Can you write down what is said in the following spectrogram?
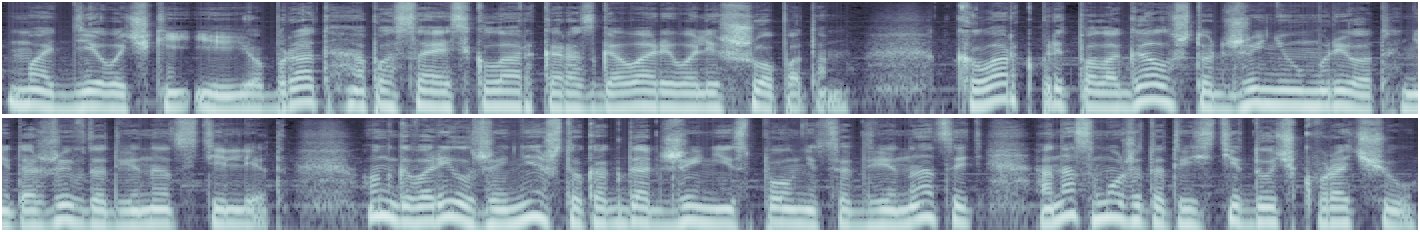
Мать девочки и ее брат, опасаясь Кларка, разговаривали шепотом. Кларк предполагал, что Джинни умрет, не дожив до 12 лет. Он говорил жене, что когда Джинни исполнится 12, она сможет отвезти дочь к врачу.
